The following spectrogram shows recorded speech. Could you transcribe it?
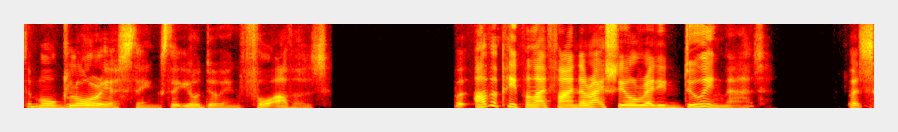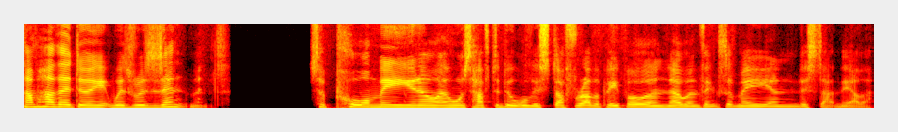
the more glorious things that you're doing for others. But other people I find are actually already doing that, but somehow they're doing it with resentment. So poor me, you know, I always have to do all this stuff for other people and no one thinks of me and this, that, and the other.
